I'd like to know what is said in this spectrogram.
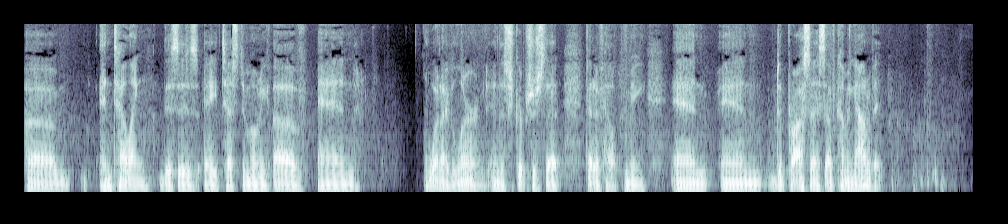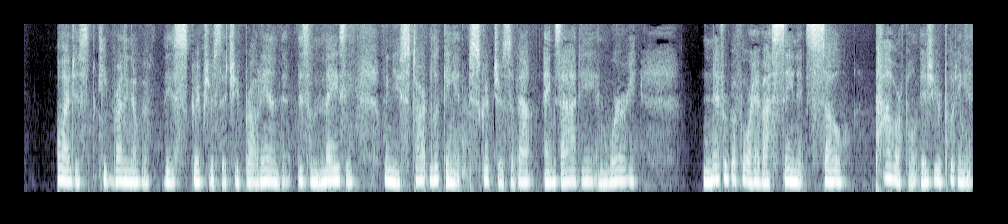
um, and telling. This is a testimony of and what I've learned and the scriptures that that have helped me and and the process of coming out of it. Oh, I just keep running over these scriptures that you've brought in. That it's amazing when you start looking at scriptures about anxiety and worry. Never before have I seen it so powerful as you're putting it.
